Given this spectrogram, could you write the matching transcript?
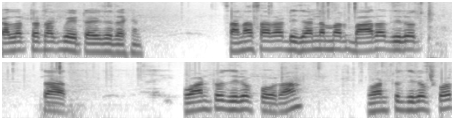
কালারটা থাকবে এটা, এই যে দেখেন। সানা সারা ডিজাইন নাম্বার বারো জিরো চার ওয়ান টু জিরো ফোর হ্যাঁ? ওয়ান টু জিরো ফোর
